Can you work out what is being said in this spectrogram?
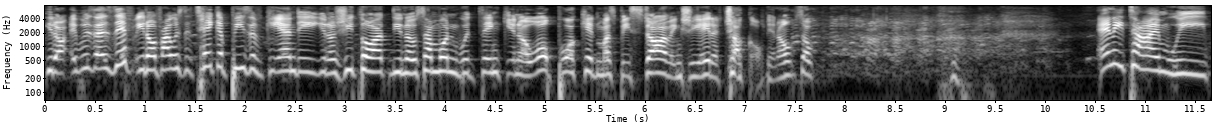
you know, it was as if, you know, if I was to take a piece of candy, you know, she thought, you know, someone would think, you know, oh, poor kid must be starving. She ate a chuckle, you know? So anytime we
